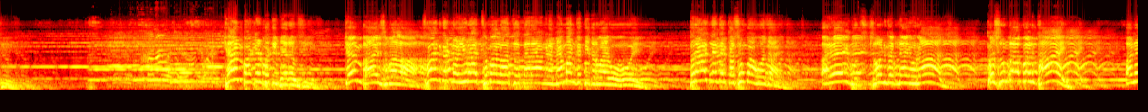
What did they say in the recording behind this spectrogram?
છે કેમ પાટણપતિ ભેરવ કેમ ભાઈ સંભાલા? સોનગઢ નો યુવરાજ સંભાળવા છે તારા આંગણે મહેમાન ગતિ કરવા આવ્યો હોય તો રાજ અંદર કસુંબા હો જાય. અરે સોનગઢ ના યુવરાજ કસુંબા પણ થાય અને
